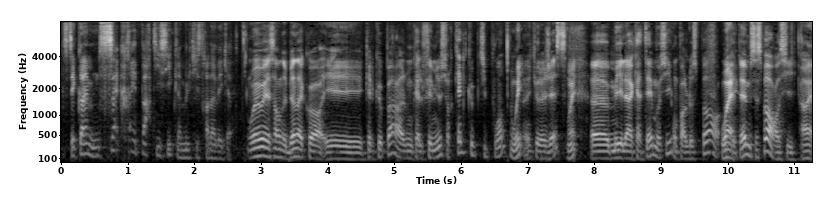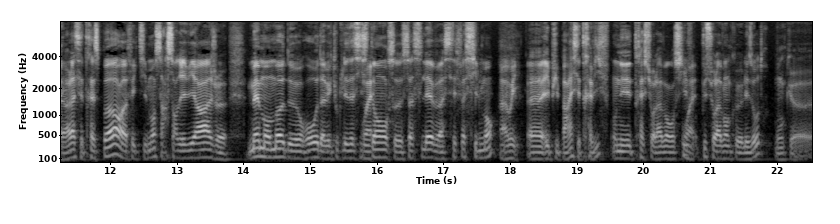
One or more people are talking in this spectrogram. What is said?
c'est quand même une sacrée partie cycle la Multistrada V4. Oui, oui, ça on est bien d'accord. Et quelque part, donc elle fait mieux sur quelques petits points Oui. euh, que la GS. Oui. Euh, mais la KTM aussi, on parle de sport. Ouais. KTM, c'est sport aussi. Ouais. Euh, là, c'est très sport. Effectivement, ça ressort des virages, euh, même en mode euh, road avec toutes les assistances, euh, ça se lève assez facilement. Ah oui. Euh, et puis pareil, c'est très vif. On est très sur l'avant aussi, Ouais. plus sur l'avant que les autres. Donc, euh,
